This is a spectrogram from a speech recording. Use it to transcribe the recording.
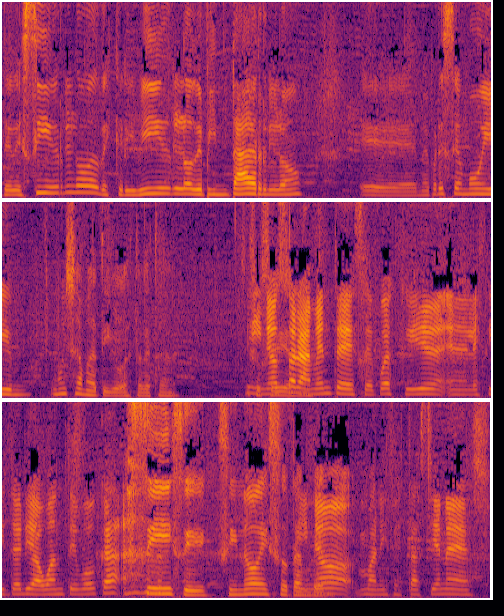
de decirlo, de escribirlo, de pintarlo. Eh, me parece muy, muy llamativo esto que está Sí, no solamente se puede escribir en el escritorio aguante boca. Sí, sí, sino eso también. Sino manifestaciones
